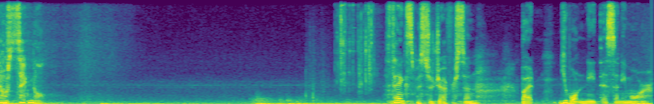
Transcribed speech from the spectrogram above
No signal. Thanks, Mr. Jefferson. But you won't need this anymore.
